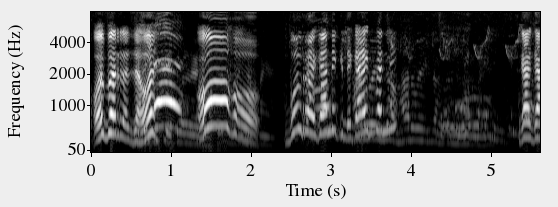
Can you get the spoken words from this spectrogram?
ओए बर राजा ओए ओहो बोल रहा है गाने के लिए गा एक बार नहीं गा गा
